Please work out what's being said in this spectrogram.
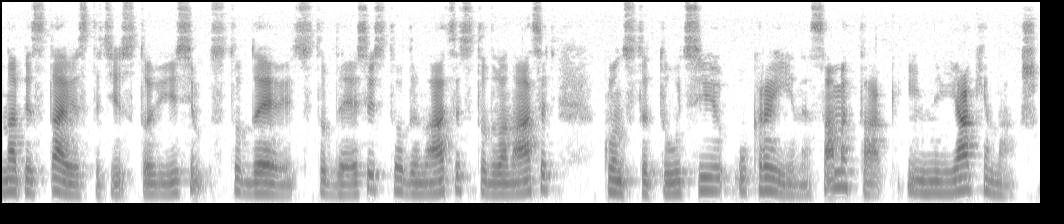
на підставі статті 108, 109, 110, 111, 112 Конституції України. Саме так і ніяк інакше.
